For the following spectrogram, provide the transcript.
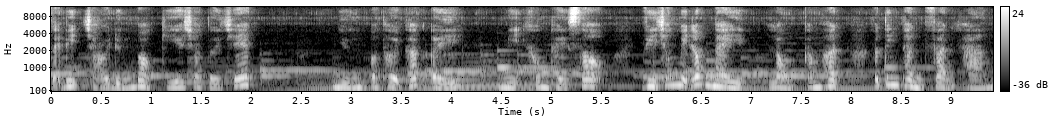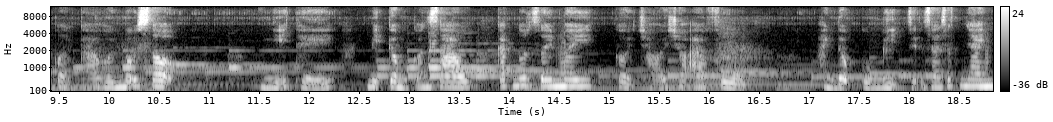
sẽ bị trói đứng vào kia cho tới chết. Nhưng ở thời khắc ấy, Mị không thấy sợ, vì trong Mị lúc này lòng căm hận và tinh thần phản kháng còn cao hơn nỗi sợ. Nghĩ thế, Mị cầm con dao, cắt nốt dây mây, cởi trói cho A Phủ. Hành động của Mị diễn ra rất nhanh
